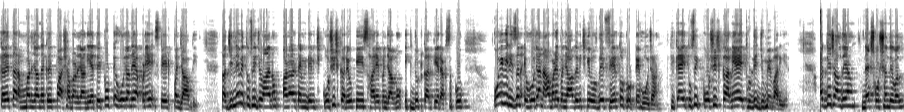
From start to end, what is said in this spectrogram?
ਕਦੇ ਧਰਮ ਬਣ ਜਾਂਦਾ, ਕਦੇ ਭਾਸ਼ਾ ਬਣ ਜਾਂਦੀ ਹੈ ਤੇ ਟੋਟੇ ਹੋ ਜਾਂਦੇ ਆਪਣੇ ਸਟੇਟ ਪੰਜਾਬ ਦੀ। ਤਾਂ ਜਿੰਨੇ ਵੀ ਤੁਸੀਂ ਜਵਾਨ ਹੋ, ਆਉਣ ਵਾਲੇ ਟਾਈਮ ਦੇ ਵਿੱਚ ਕੋਸ਼ਿਸ਼ ਕਰਿਓ ਕਿ ਸਾਰੇ ਪੰਜਾਬ ਨੂੰ ਇਕਜੁੱਟ ਕਰਕੇ ਰੱਖ ਸਕੋ। ਕੋਈ ਵੀ ਰੀਜ਼ਨ ਇਹੋ ਜਿਹਾ ਨਾ ਬਣੇ ਪੰਜਾਬ ਦੇ ਵਿੱਚ ਕਿ ਉਸਦੇ ਫੇਰ ਤੋਂ ਟੋਟੇ ਹੋ ਜਾਣ। ਠੀਕ ਹੈ, ਇਹ ਤੁਸੀਂ ਕੋਸ਼ਿਸ਼ ਕਰਨੀ ਹੈ, ਇਹ ਤੁਹਾਡੀ ਜ਼ਿੰਮੇਵਾਰੀ ਹੈ। ਅੱਗੇ ਚੱਲਦੇ ਹਾਂ ਨੈਕਸਟ ਕੁਐਸਚਨ ਦੇ ਵੱਲ।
